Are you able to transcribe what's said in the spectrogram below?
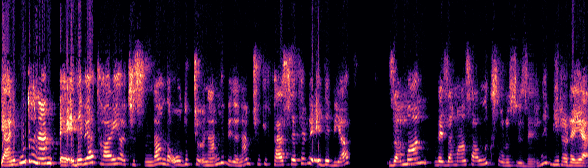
Yani bu dönem e, edebiyat tarihi açısından da oldukça önemli bir dönem. Çünkü felsefe ve edebiyat zaman ve zamansallık sorusu üzerine bir araya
